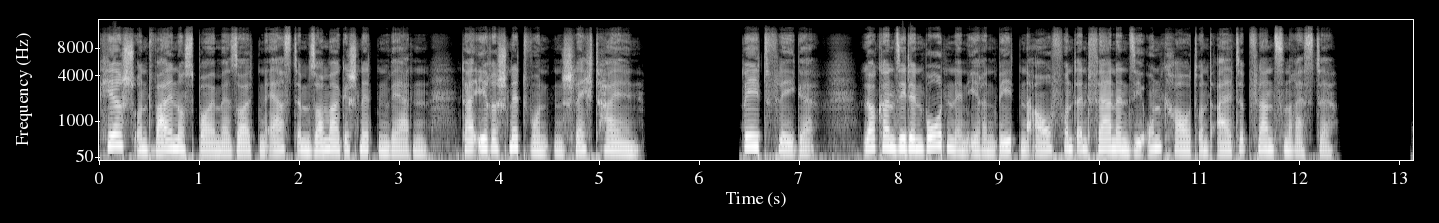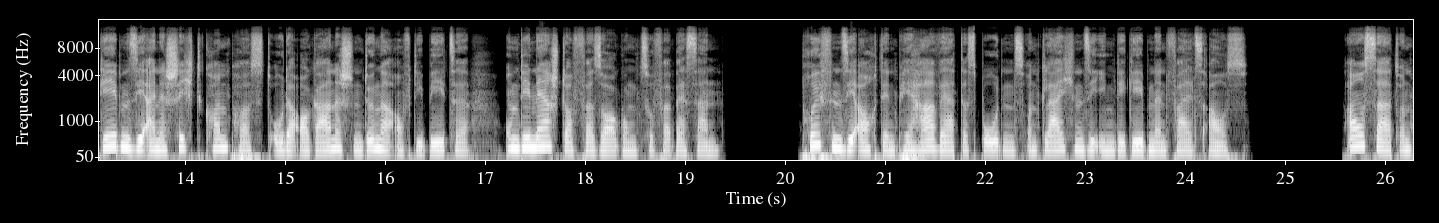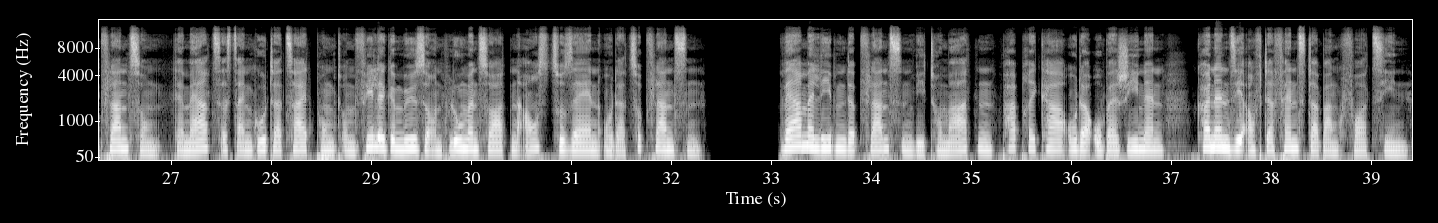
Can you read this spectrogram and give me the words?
Kirsch- und Walnussbäume sollten erst im Sommer geschnitten werden, da ihre Schnittwunden schlecht heilen. Beetpflege. Lockern Sie den Boden in Ihren Beeten auf und entfernen Sie Unkraut und alte Pflanzenreste. Geben Sie eine Schicht Kompost oder organischen Dünger auf die Beete, um die Nährstoffversorgung zu verbessern. Prüfen Sie auch den pH-Wert des Bodens und gleichen Sie ihn gegebenenfalls aus. Aussaat und Pflanzung. Der März ist ein guter Zeitpunkt, um viele Gemüse- und Blumensorten auszusäen oder zu pflanzen. Wärmeliebende Pflanzen wie Tomaten, Paprika oder Auberginen können Sie auf der Fensterbank vorziehen.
